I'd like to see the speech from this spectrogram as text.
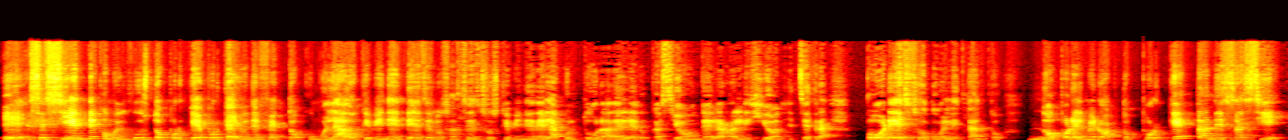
eh, se siente como injusto. ¿Por qué? Porque hay un efecto acumulado que viene desde los ancestros, que viene de la cultura, de la educación, de la religión, etcétera. Por eso duele tanto, no por el mero acto. ¿Por qué tan es así?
